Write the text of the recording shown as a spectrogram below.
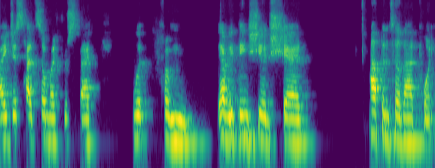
I just had so much respect with from everything she had shared up until that point.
